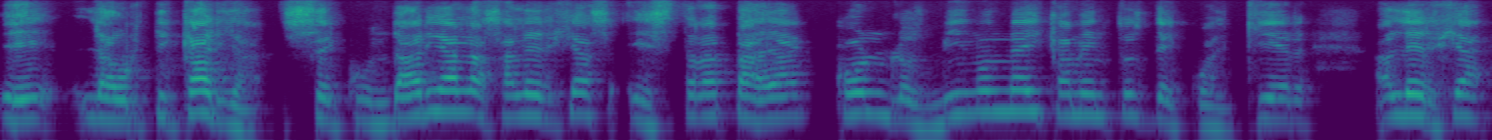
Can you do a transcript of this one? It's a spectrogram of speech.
Eh, la urticaria secundaria a las alergias es tratada con los mismos medicamentos de cualquier alergia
